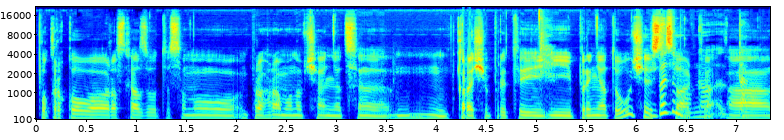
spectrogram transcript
покроково розказувати саму програму навчання це краще прийти і прийняти участь. Безумовно, так. А,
